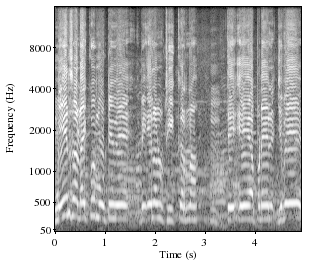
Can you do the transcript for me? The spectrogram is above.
ਮੇਨ ਸਾਡਾ ਇੱਕੋ ਹੀ ਮੋਟਿਵ ਹੈ ਵੀ ਇਹਨਾਂ ਨੂੰ ਠੀਕ ਕਰਨਾ ਤੇ ਇਹ ਆਪਣੇ ਜਿਵੇਂ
